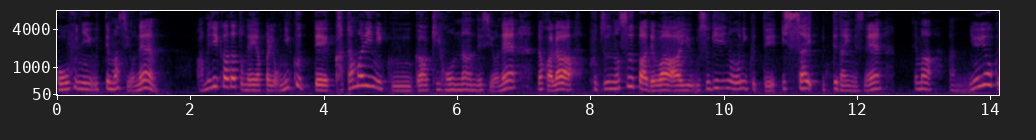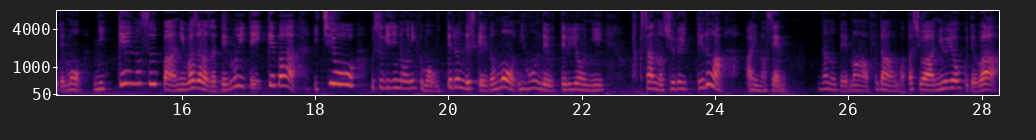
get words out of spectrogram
豊富に売ってますよね。アメリカだとねやっぱりお肉って塊肉が基本なんですよね。だから普通のスーパーではああいう薄切りのお肉って一切売ってないんですね。でまあ、あのニューヨークでも日系のスーパーにわざわざ出向いていけば一応薄切りのお肉も売ってるんですけれども日本で売ってるようにたくさんの種類っていうのはありません。なのでまあ普段私はニューヨークでは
